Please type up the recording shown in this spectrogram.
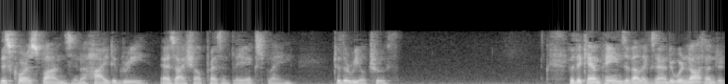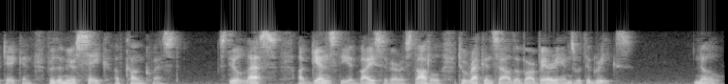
this corresponds in a high degree, as I shall presently explain, to the real truth. For the campaigns of Alexander were not undertaken for the mere sake of conquest, still less against the advice of Aristotle to reconcile the barbarians with the Greeks. No,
